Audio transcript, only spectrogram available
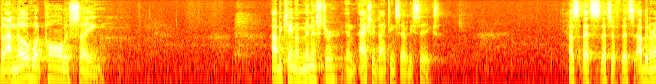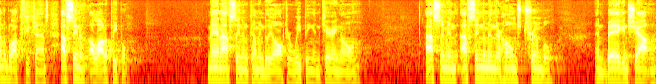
but I know what Paul is saying. I became a minister in actually 1976. That's, that's, that's, a, that's, I've been around the block a few times. I've seen a, a lot of people. Man, I've seen them coming to the altar weeping and carrying on. I've seen, in, I've seen them in their homes tremble and beg and shout and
